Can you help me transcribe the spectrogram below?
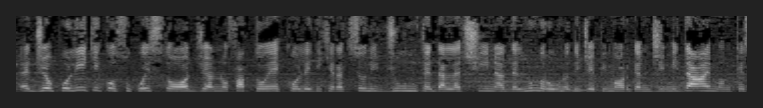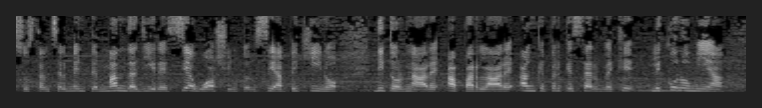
eh, geopolitico, su questo oggi hanno fatto eco le dichiarazioni giunte dalla Cina del numero uno di JP Morgan Jimmy Dimon che sostanzialmente manda dire sia a Washington sia a Pechino di tornare a parlare anche perché serve che l'economia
